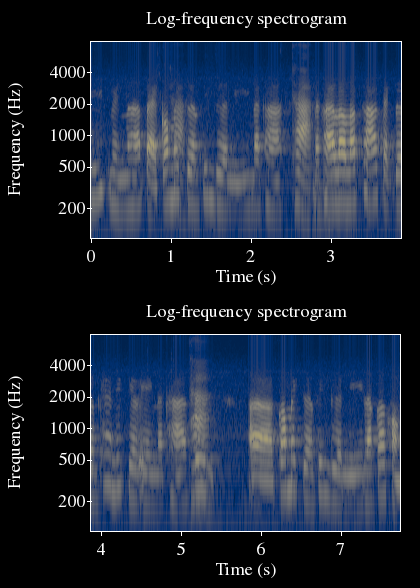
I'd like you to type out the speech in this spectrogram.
นิดนึงนะคะแต่ก็ไม่ค่ะ เกินสิ้นเดือนนี้นะคะค่ะ นะคะ เรารับช้าจากเดิมแค่นิดเดียวเองนะคะ ค่ะ ซึ่งเอ่อ ก็ไม่เกินสิ้นเดือนนี้ แล้วก็ของ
